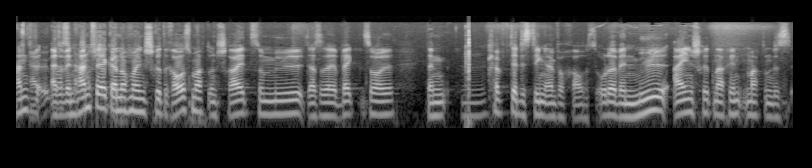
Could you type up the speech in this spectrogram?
Hand, ja, also wenn Handwerker nochmal einen Schritt raus macht und schreit zum Mühl, dass er weg soll, dann mhm. köpft er das Ding einfach raus. Oder wenn Mühl einen Schritt nach hinten macht und es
